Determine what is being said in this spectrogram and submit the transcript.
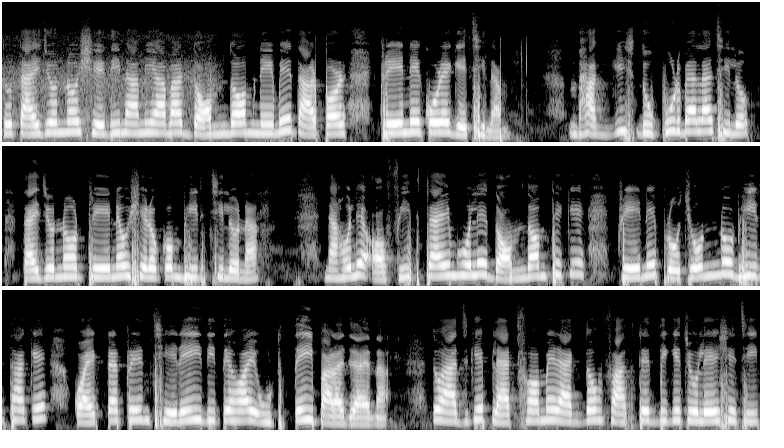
তো তাই জন্য সেদিন আমি আবার দমদম নেমে তারপর ট্রেনে করে গেছিলাম। ভাগ্যিস দুপুরবেলা ছিল, তাই জন্য ট্রেনেও সেরকম ভিড় ছিল না। না হলে অফিস টাইম হলে দমদম থেকে ট্রেনে প্রচণ্ড ভিড় থাকে, কয়েকটা ট্রেন ছেড়েই দিতে হয়, উঠতেই পারা যায় না। তো আজকে প্ল্যাটফর্মের একদম ফার্স্টের দিকে চলে এসেছি,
